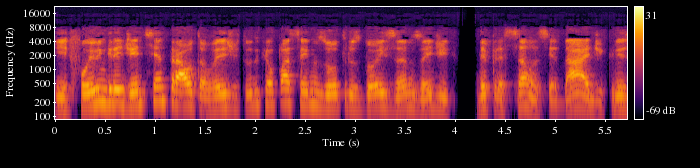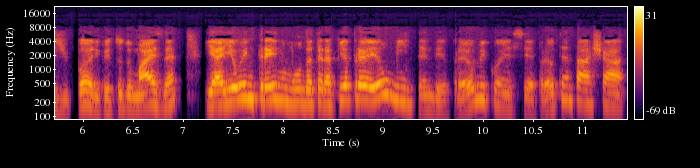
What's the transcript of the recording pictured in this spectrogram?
e foi o ingrediente central, talvez, de tudo que eu passei nos outros dois anos aí de depressão, ansiedade, crise de pânico e tudo mais, né? E aí eu entrei no mundo da terapia para eu me entender, para eu me conhecer, para eu tentar achar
